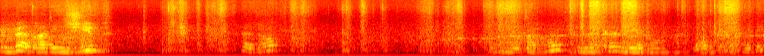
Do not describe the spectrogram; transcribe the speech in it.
من بعد غادي نجيب هذا. نوضعهم في المكان ديالهم. بهذه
